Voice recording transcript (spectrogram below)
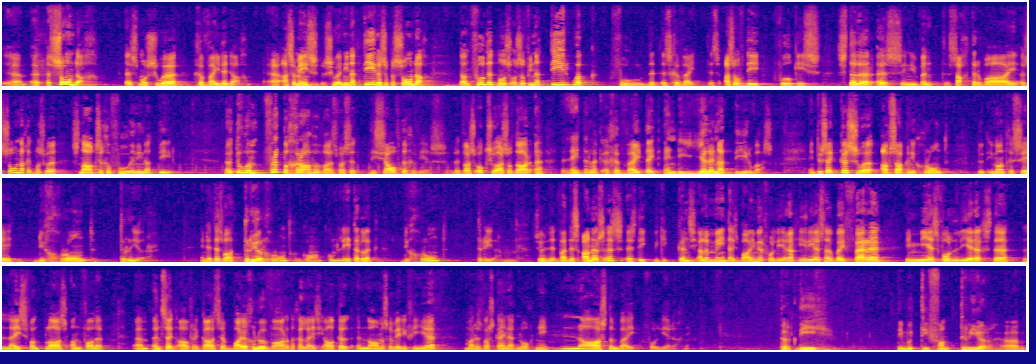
'n um, 'n Sondag is mos so gewyde dag. Uh, as 'n mens so in die natuur is op 'n Sondag, dan voel dit mos asof die natuur ook voel dit is gewy. Dis asof die voeltjies stiller is en die wind sagter waai. 'n Sondag het mos so snaakse gevoel in die natuur. Nou toe oom Frik begrawe was, was dit dieselfde gewees. Dit was ook so asof daar 'n letterlik 'n gewydheid in die hele natuur was. En toe sy kus so afsak in die grond, toe het iemand gesê die grond treur. En dit is waar treurgrond gekom kom letterlik die grond treur. So dit, wat dis anders is, is die bietjie kunselement, hy's baie meer volledig. Hierdie is nou by verre die mees volledigste lys van plaasaanvalle um, in Suid-Afrika. Dit is 'n baie geloofwaardige lys. Elke naam is geverifieer, maar is waarskynlik nog nie naaste by volledig nie. Dirk die die motief van treur. Ehm um,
